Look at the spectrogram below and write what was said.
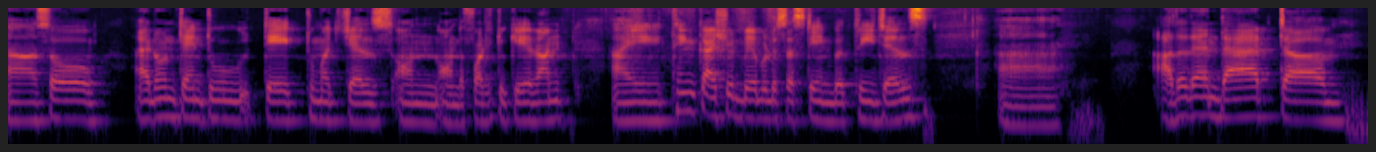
Uh, so I don't tend to take too much gels on on the 42k run. I think I should be able to sustain with three gels other than that, um,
